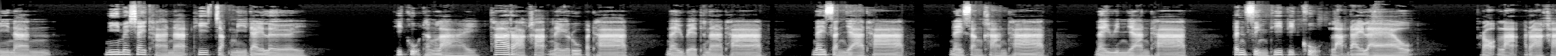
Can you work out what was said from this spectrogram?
นี้นั้น นี่ไม่ใช่ฐานะที่จักมีได้เลยพิกุทั้งหลาย ถ้าราคะในรูปธาตุ ในเวทนาธาตุ ในสัญญาธาตุในสังขารธาตุในวิญญาณธาตุเป็นสิ่งที่ภิกขุละได้แล้ว เพราะละราคะ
